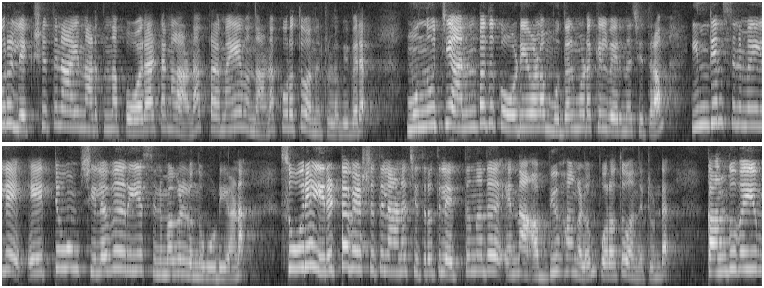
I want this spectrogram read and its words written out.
ഒരു ലക്ഷ്യത്തിനായി നടത്തുന്ന പോരാട്ടങ്ങളാണ് പ്രമേയമെന്നാണ് പുറത്തു വന്നിട്ടുള്ള വിവരം. മുന്നൂറ്റി അൻപത് കോടിയോളം മുതൽ മുടക്കിൽ വരുന്ന ചിത്രം ഇന്ത്യൻ സിനിമയിലെ ഏറ്റവും ചിലവേറിയ സിനിമകളിലൊന്നുകൂടിയാണ്. സൂര്യ ഇരട്ട വേഷത്തിലാണ് ചിത്രത്തിൽ എത്തുന്നത് എന്ന അഭ്യൂഹങ്ങളും പുറത്തു വന്നിട്ടുണ്ട്. കങ്കുവയും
